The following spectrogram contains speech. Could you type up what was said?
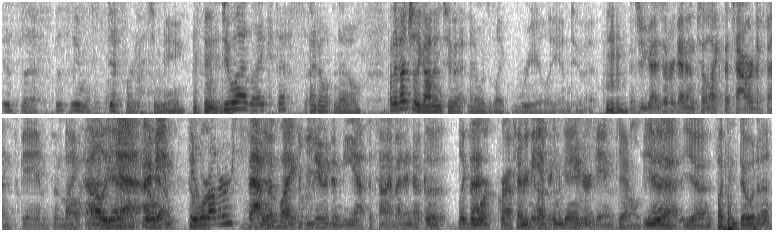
is this? This seems different to me. Hmm. Do I like this? I don't know. But I eventually got into it, and I was like really into it. Mm-hmm. Did you guys ever get into like the tower defense games and like Oh, that? Oh yeah. yeah. I mean, The Field work- Runners. that Yeah. was like new to me at the time. I didn't know The- like the Warcraft 3 me into custom computer games? games Yeah. world. Yeah. Yeah. yeah, Fucking Dota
